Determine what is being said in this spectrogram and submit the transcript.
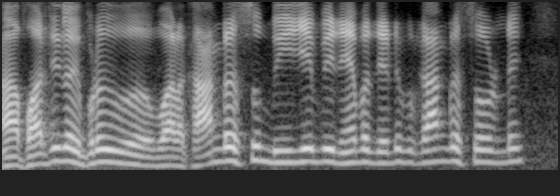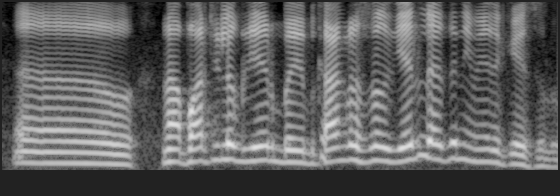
నా పార్టీలో ఇప్పుడు వాళ్ళ కాంగ్రెస్ బీజేపీ నేపథ్యం ఇప్పుడు కాంగ్రెస్ చూడండి నా పార్టీలోకి చేరు కాంగ్రెస్లోకి చేరు లేకపోతే నీ మీద కేసులు.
